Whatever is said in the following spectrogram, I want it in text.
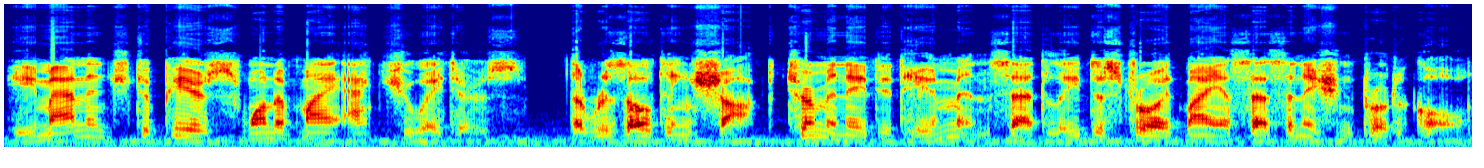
he managed to pierce one of my actuators. The resulting shock terminated him and sadly destroyed my assassination protocol.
